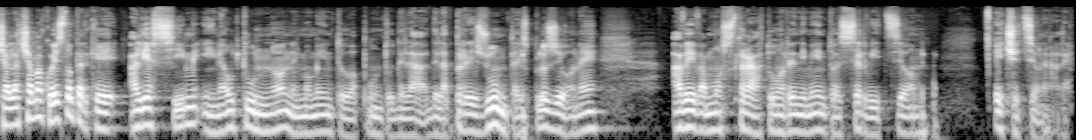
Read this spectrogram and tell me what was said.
ci allacciamo a questo perché Aliassim in autunno, nel momento appunto della, della presunta esplosione, aveva mostrato un rendimento al servizio eccezionale,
